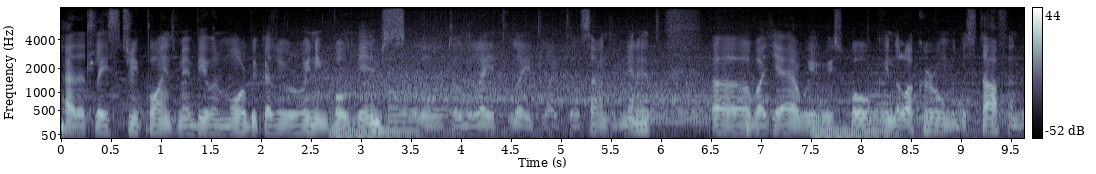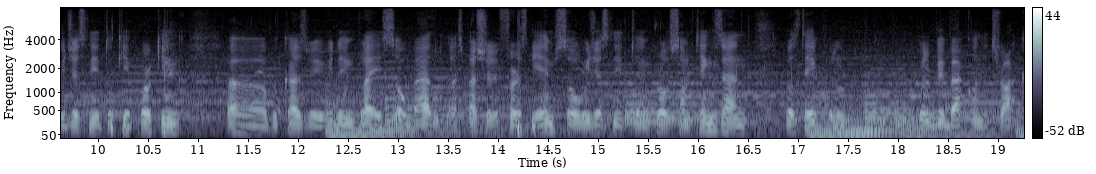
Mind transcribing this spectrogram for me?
had at least three points, maybe even more because we were winning both games uh, till the late, late, like till 70th minute. Uh, but yeah, we, we spoke in the locker room with the staff and we just need to keep working uh, because we, we didn't play so bad, especially the first game. So we just need to improve some things and we'll take, we'll, we'll be back on the track.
